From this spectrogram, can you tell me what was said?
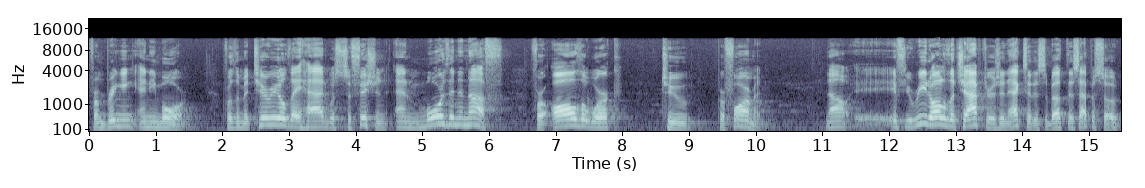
from bringing any more, for the material they had was sufficient and more than enough for all the work to perform it. Now, if you read all of the chapters in Exodus about this episode,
